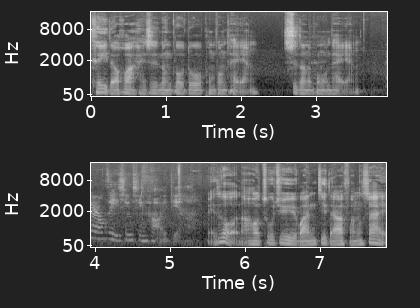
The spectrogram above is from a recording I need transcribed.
可以的话，还是能够多碰碰太阳，适当的碰碰太阳，会让自己心情好一点啊。没错。然后出去玩记得要防晒，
